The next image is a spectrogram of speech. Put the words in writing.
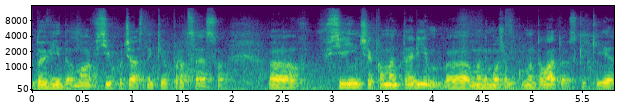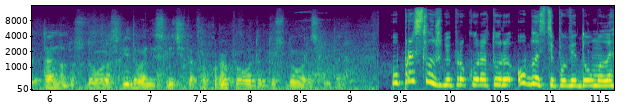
до відома всіх учасників процесу. Е, Всі інші коментарі е, ми не можемо коментувати, оскільки є тайна досудового розслідування, слідчий та прокурор проводить досудове розслідування. У прес-службі прокуратури області повідомили,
